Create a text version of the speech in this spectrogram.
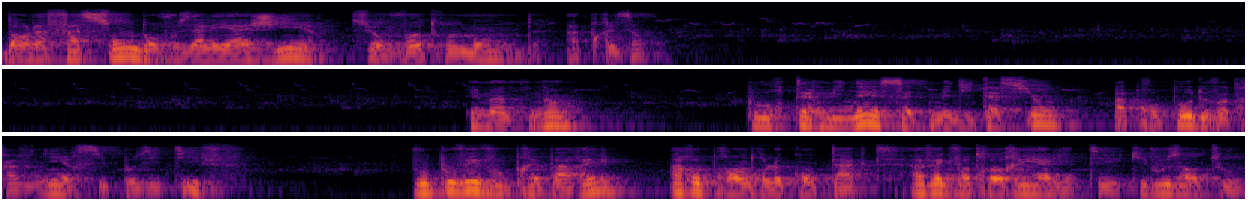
dans la façon dont vous allez agir sur votre monde à présent. Et maintenant, pour terminer cette méditation à propos de votre avenir si positif, vous pouvez vous préparer à reprendre le contact avec votre réalité qui vous entoure,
